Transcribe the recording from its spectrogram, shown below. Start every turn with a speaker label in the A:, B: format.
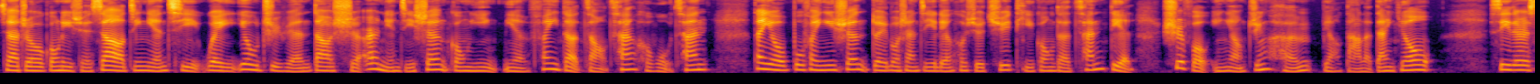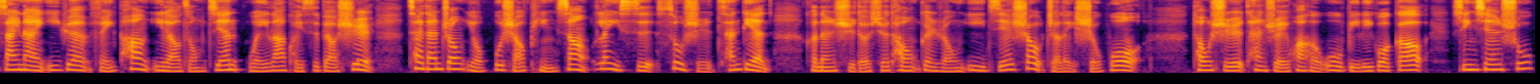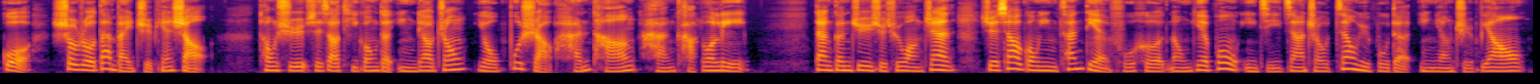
A: 加州公立学校今年起为幼稚园到十二年级生供应免费的早餐和午餐，但有部分医生对洛杉矶联合学区提供的餐点是否营养均衡表达了担忧。Cedar Sinai 医院肥胖医疗总监维拉奎斯表示，菜单中有不少品相类似素食餐点，可能使得学童更容易接受这类食物。同时，碳水化合物比例过高，新鲜蔬果、瘦肉蛋白质偏少。同时，学校提供的饮料中有不少含糖、含卡路里。但根据学区网站，学校供应餐点符合农业部以及加州教育部的营养指标。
